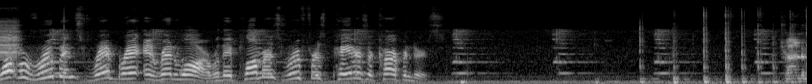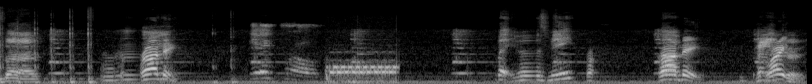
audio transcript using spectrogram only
What were Rubens, Rembrandt, and Renoir? Were they plumbers, roofers, painters, or carpenters? Trying to buzz. Rodney. Wait, it was me? Rodney. Painters.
